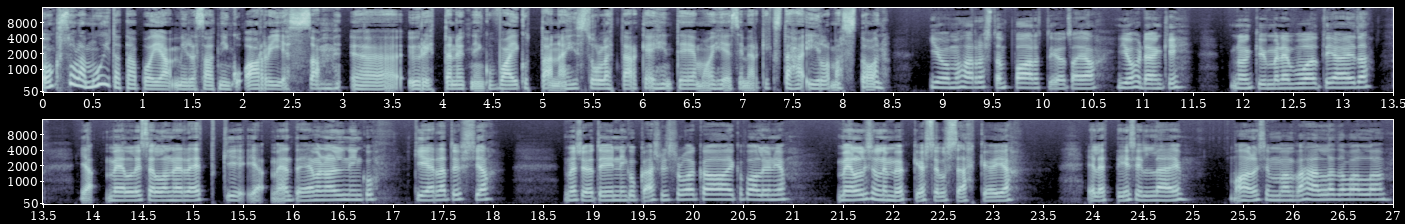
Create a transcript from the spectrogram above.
Onko sulla muita tapoja, millä sä oot niinku arjessa ö, yrittänyt niinku vaikuttaa näihin sulle tärkeihin teemoihin, esimerkiksi tähän ilmastoon? Joo, mä harrastan partiota ja johdankin noin kymmenenvuotiaita. Ja meillä oli sellainen retki ja meidän teemana oli niinku kierrätys ja me syötiin niinku kasvisruokaa aika paljon ja meillä oli sellainen mökki, jossa oli sähköä ja elettiin sillä mahdollisimman vähällä tavallaan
